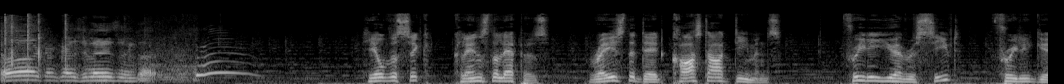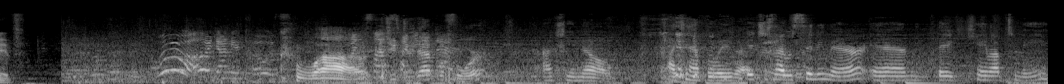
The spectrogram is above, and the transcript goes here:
Oh, congratulations. Heal the sick, cleanse the lepers, raise the dead, cast out demons. Freely you have received, freely give. Woo, all the way down your toes. Wow. Did you do that before? Actually, no. I can't believe it. It's just I was sitting there and they came up to me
